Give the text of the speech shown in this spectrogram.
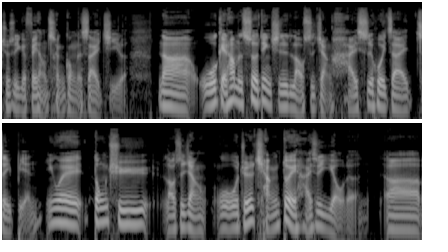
就是一个非常成功的赛季了。那我给他们设定，其实老实讲还是会在这边，因为东区老实讲，我我觉得强队还是有的。呃，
